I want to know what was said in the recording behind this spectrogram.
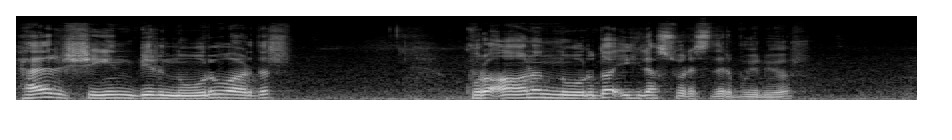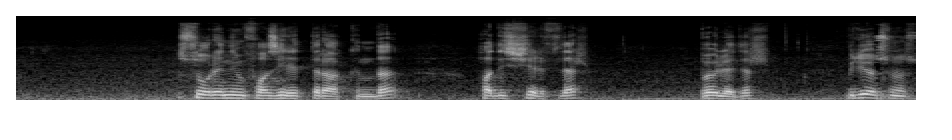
her şeyin bir nuru vardır. Kur'an'ın nuru da İhlas suresidir buyuruyor. Surenin faziletleri hakkında hadis-i şerifler böyledir. Biliyorsunuz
